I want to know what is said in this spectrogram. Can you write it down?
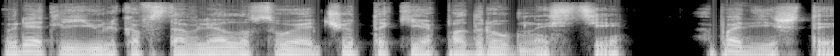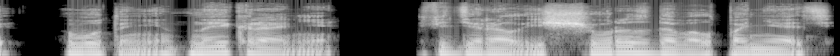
Вряд ли Юлька вставляла в свой отчет такие подробности. А поди ж ты, вот они, на экране. Федерал еще раз давал понять.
